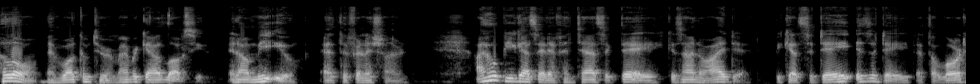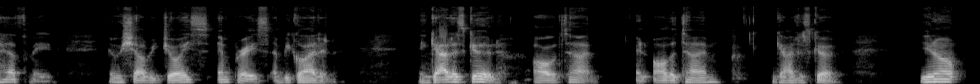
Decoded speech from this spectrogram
Hello, and welcome to Remember God Loves You, and I'll meet you at the finish line. I hope you guys had a fantastic day, because I know I did, because today is a day that the Lord hath made, and we shall rejoice and praise and be glad in it. And God is good all the time, and all the time, God is good. You know,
